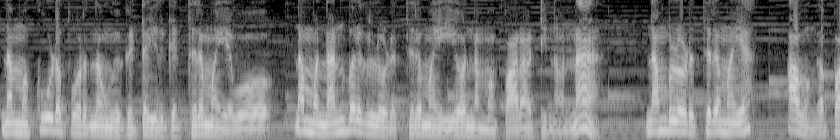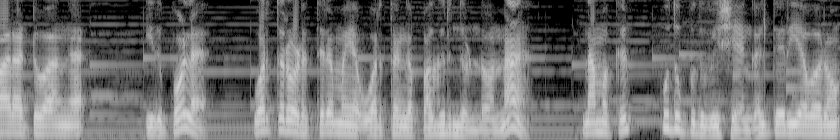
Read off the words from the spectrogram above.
நம்ம கூட பிறந்தவங்க கிட்ட இருக்க திறமையவோ நம்ம நண்பர்களோட திறமையோ நம்ம பாராட்டினோம்னா நம்மளோட திறமைய அவங்க பாராட்டுவாங்க. இது போல ஒருத்தரோட திறமைய ஒருத்தங்க பகிர்ந்துட்டோம்னா நமக்கு புது புது விஷயங்கள் தெரிய வரும்.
